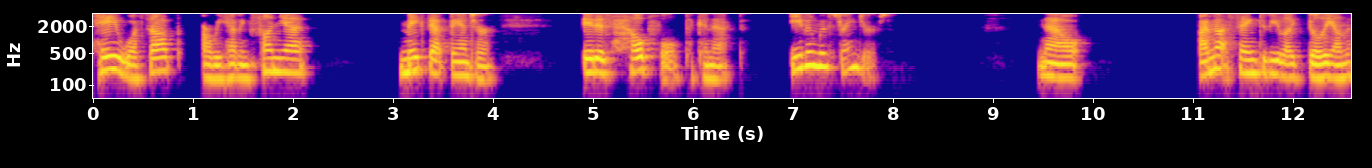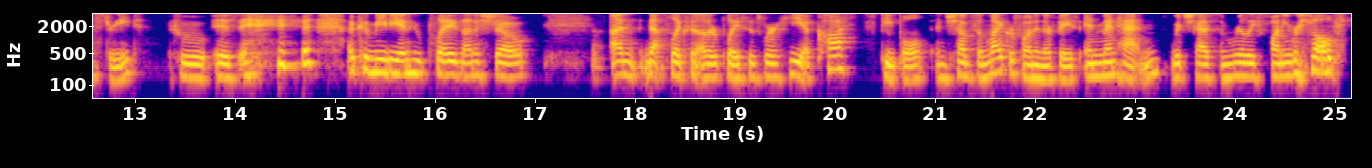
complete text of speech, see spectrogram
Hey, what's up? Are we having fun yet? Make that banter. It is helpful to connect, even with strangers. Now, I'm not saying to be like Billy on the street, who is a, a comedian who plays on a show on Netflix and other places where he accosts people and shoves a microphone in their face in Manhattan, which has some really funny results.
